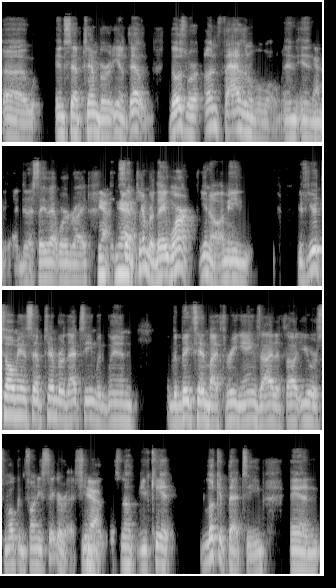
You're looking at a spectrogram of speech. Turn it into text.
uh, in September, you know, that those were unfathomable. And in, yeah. did I say that word right? Yeah. In yeah. September, they weren't, you know, I mean, if you had told me in September that team would win the Big Ten by three games, I'd have thought you were smoking funny cigarettes. You yeah. know, it's not you can't look at that team and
